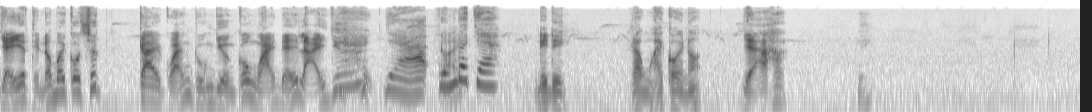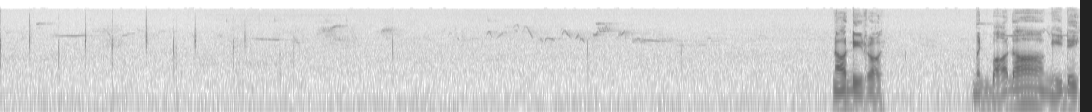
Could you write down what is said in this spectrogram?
Vậy thì nó mới có sức. Cai quản ruộng vườn cô ngoại để lại chứ. Dạ đúng Phải. đó cha. Đi đi Ra ngoài coi nó. Dạ. Nó đi rồi. Mình bỏ đó nghỉ đi.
